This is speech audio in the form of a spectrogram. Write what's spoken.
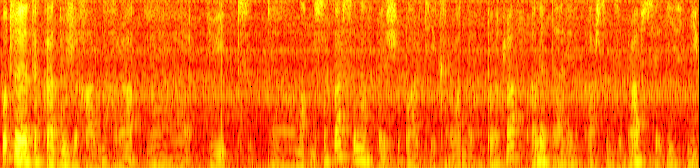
Отже, така дуже гарна гра е, від е, Магнуса Карсена. В першій партії Карван його переграв, але далі Карсен зібрався і зміг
